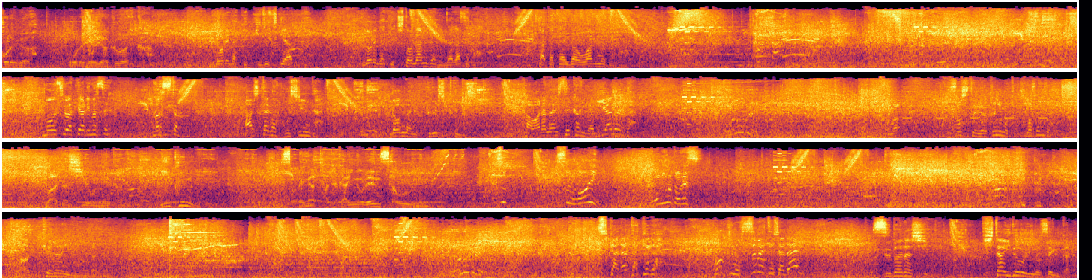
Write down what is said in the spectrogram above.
これが俺の役割か。どれだけ傷つけ合ってどれだけ血と涙を流せば戦いが終わるのだろ申し訳ありません。マスター。う明日が欲しいんだ。どんなに苦しくても。変わらない世界は嫌なんだ。まさして役にも立ちませんで私を妬み憎むがいいそれが戦いの連鎖を生む。すごい。お見事ですらしい。期待通りの戦果だ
